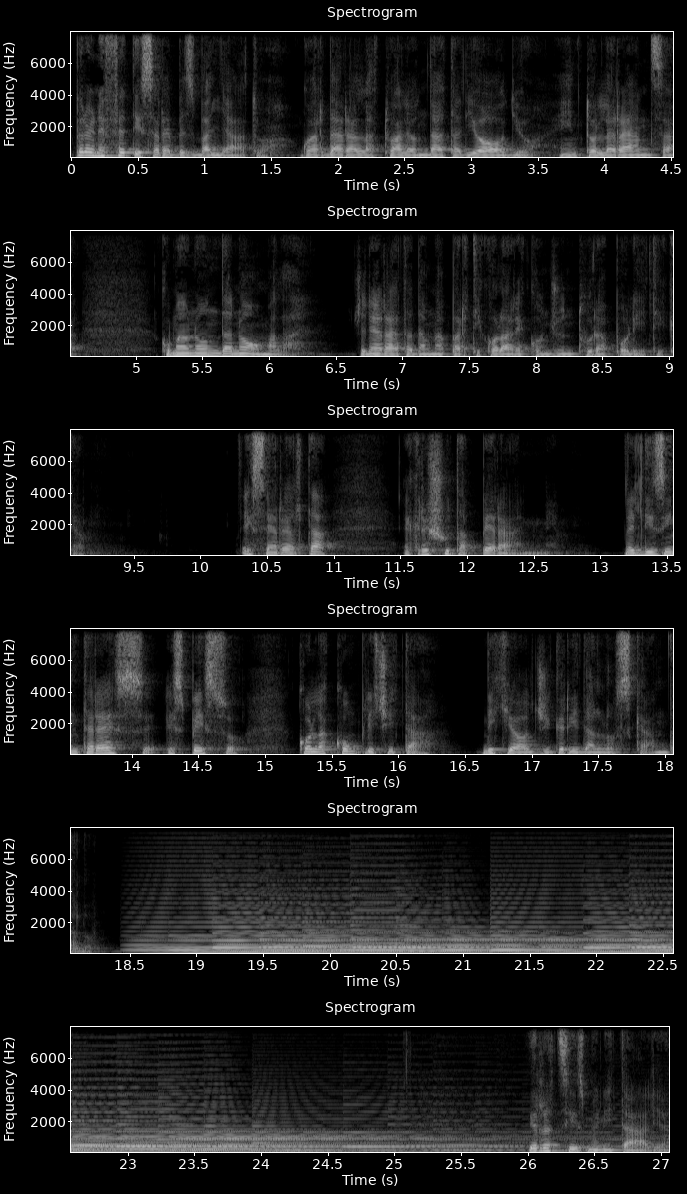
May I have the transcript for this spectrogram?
Però in effetti sarebbe sbagliato guardare all'attuale ondata di odio e intolleranza come un'onda anomala generata da una particolare congiuntura politica. Essa in realtà è cresciuta per anni, nel disinteresse e spesso con la complicità di chi oggi grida allo scandalo. Il razzismo in Italia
